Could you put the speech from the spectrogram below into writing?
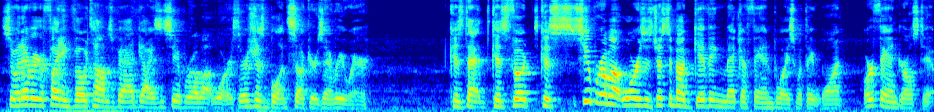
So whenever you're fighting Votom's bad guys in Super Robot Wars, there's just bloodsuckers everywhere. Because that because because Super Robot Wars is just about giving mecha fanboys what they want or fangirls too.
